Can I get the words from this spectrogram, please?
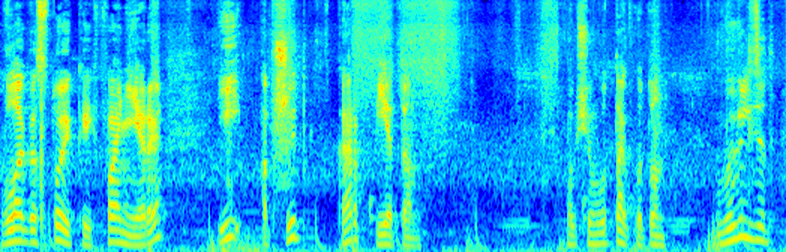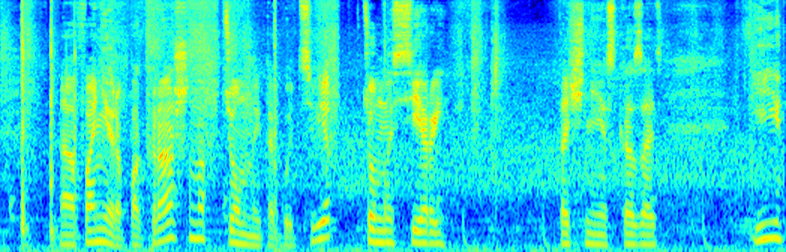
влагостойкой фанеры и обшит карпетом. В общем, вот так вот он выглядит. А, фанера покрашена в темный такой цвет, темно-серый, точнее сказать. И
